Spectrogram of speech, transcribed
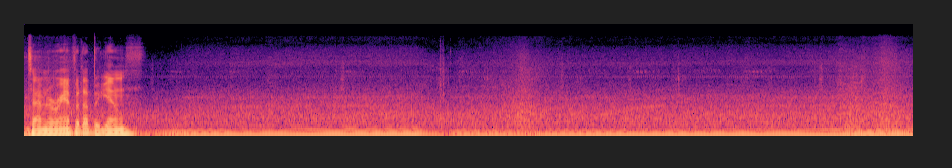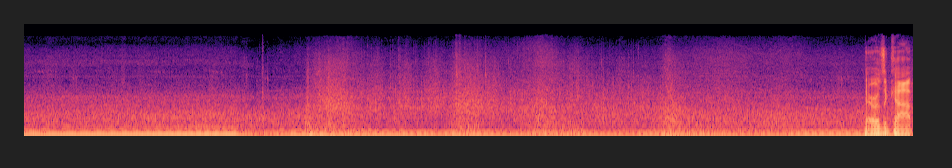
Yeah, time to ramp it up again. There was a cop.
